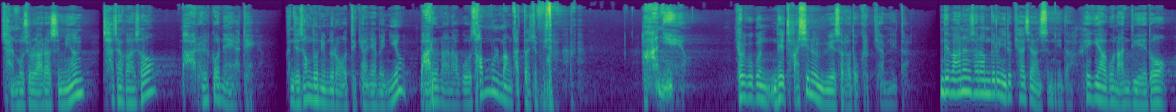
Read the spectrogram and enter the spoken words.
잘못을 알았으면 찾아가서 말을 꺼내야 돼요. 근데 성도님들은 어떻게 하냐면요. 말은 안 하고 선물만 갖다 줍니다. 아니에요. 결국은 내 자신을 위해서라도 그렇게 합니다. 근데 많은 사람들은 이렇게 하지 않습니다. 회개하고 난 뒤에도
